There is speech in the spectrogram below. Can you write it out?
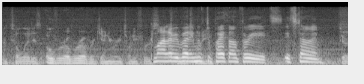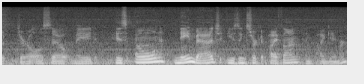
until it is over, over, over January 21st. Come on, everybody, move to Python 3. It's, it's time. Dar- Daryl also made his own name badge using CircuitPython and PyGamer.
